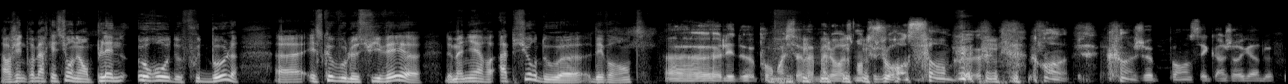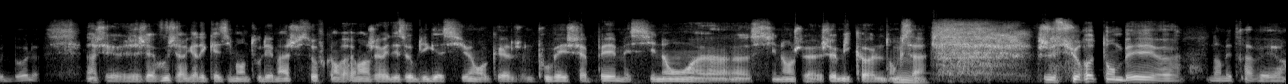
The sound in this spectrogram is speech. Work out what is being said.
Alors j'ai une première question. On est en pleine euro de football. Euh, Est-ce que vous le suivez euh, de manière absurde ou euh, dévorante? Euh, Les deux, pour moi, ça va malheureusement toujours ensemble. quand, quand, je pense et quand je regarde le football, j'avoue, j'ai regardé quasiment tous les matchs, sauf quand vraiment j'avais des obligations auxquelles je ne pouvais échapper. Mais sinon, euh, sinon, je, je m'y colle. Donc mmh. ça je suis retombé euh, dans mes travers,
